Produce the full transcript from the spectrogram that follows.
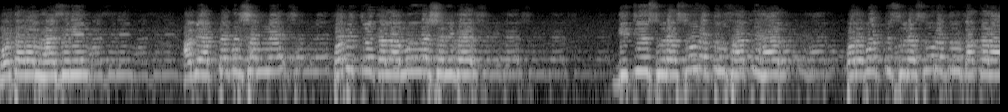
মোতারাম হাজিরিন, আমি আপনাদের সামনে পবিত্র কালামুল্লাহ শরীফের দ্বিতীয় সূরা সূরাতুল ফাতিহার, পরবর্তী সূরা সূরাতুল বাকারা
